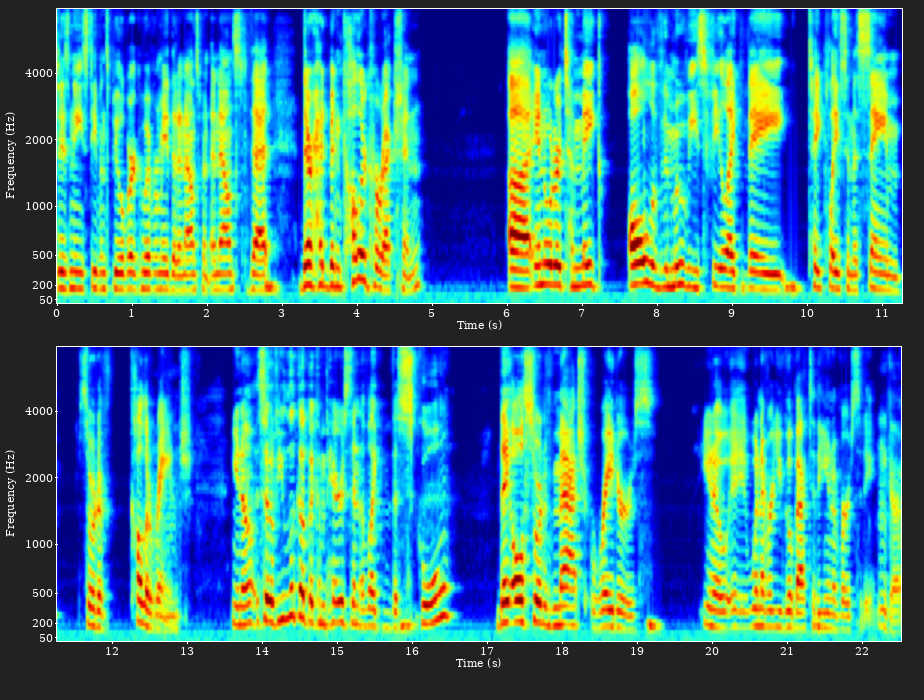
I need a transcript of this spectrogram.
Disney, Steven Spielberg, whoever made that announcement, announced that there had been color correction uh, in order to make all of the movies feel like they take place in the same sort of color range. You know, so if you look up a comparison of like the school, they all sort of match Raiders. You know, eh, whenever you go back to the university Okay.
